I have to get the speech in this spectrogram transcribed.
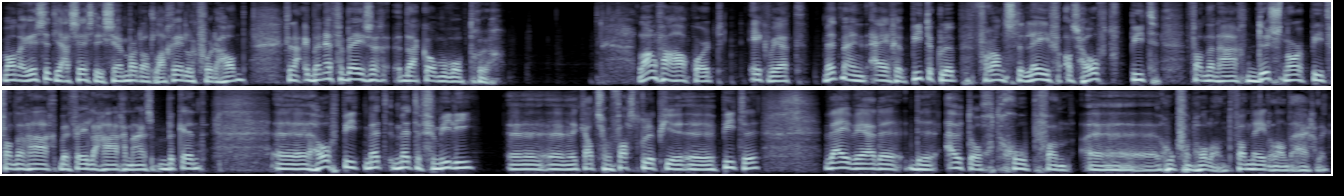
Wanneer is het? Ja, 6 december. Dat lag redelijk voor de hand. Ik zei, nou, ik ben even bezig. Daar komen we op terug. Lang verhaal kort. Ik werd met mijn eigen Pieterclub, Frans de Leef als hoofdpiet van Den Haag. De Snorpiet van Den Haag, bij vele Hagenaars bekend. Uh, hoofdpiet met, met de familie. Uh, uh, ik had zo'n vast clubje uh, Pieten. Wij werden de uittochtgroep van Hoek van Holland, van Nederland eigenlijk.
